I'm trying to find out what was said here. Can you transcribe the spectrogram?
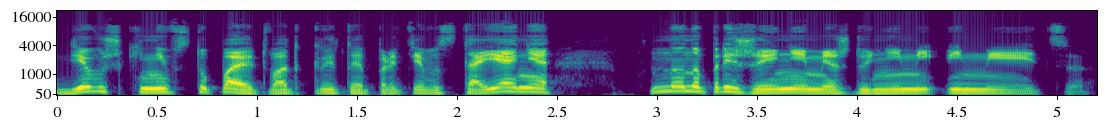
Девушки не вступают в открытое противостояние, но напряжение между ними имеется.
